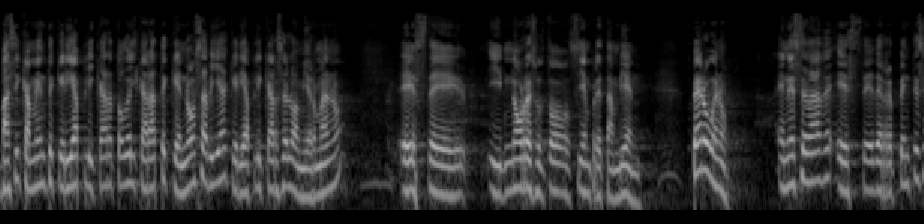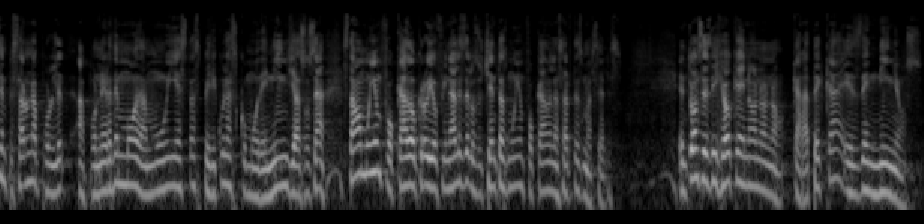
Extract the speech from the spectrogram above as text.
básicamente quería aplicar todo el karate que no sabía, quería aplicárselo a mi hermano. Este, y no resultó siempre tan bien. Pero bueno, en esa edad, este, de repente se empezaron a, poner de moda muy estas películas como de ninjas. O sea, estaba muy enfocado, creo yo, finales de los ochentas, muy enfocado en las artes marciales. Entonces dije, ok, no, no, no, karateca es de niños,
